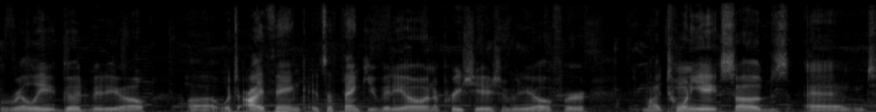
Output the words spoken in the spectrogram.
really good video, uh, which I think it's a thank you video, an appreciation video for my 28 subs and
